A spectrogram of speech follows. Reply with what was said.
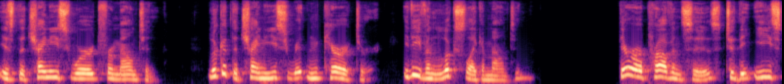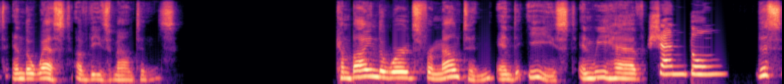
Is the Chinese word for mountain. Look at the Chinese written character. It even looks like a mountain. There are provinces to the east and the west of these mountains. Combine the words for mountain and east, and we have Shandong. This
